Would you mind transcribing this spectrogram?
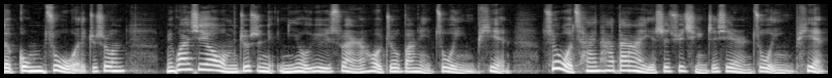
的工作，哎，就说。没关系哦，我们就是你，你有预算，然后我就帮你做影片。所以我猜他当然也是去请这些人做影片，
